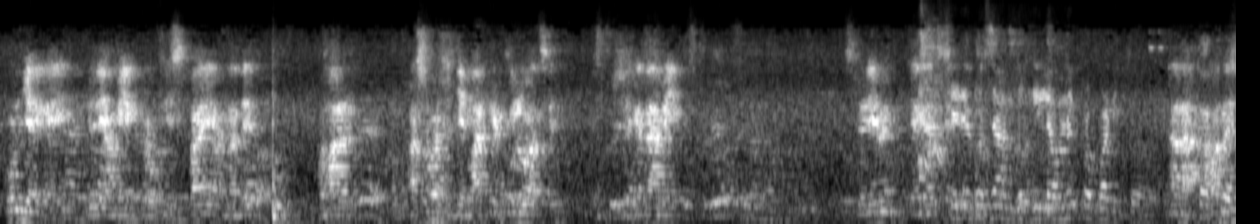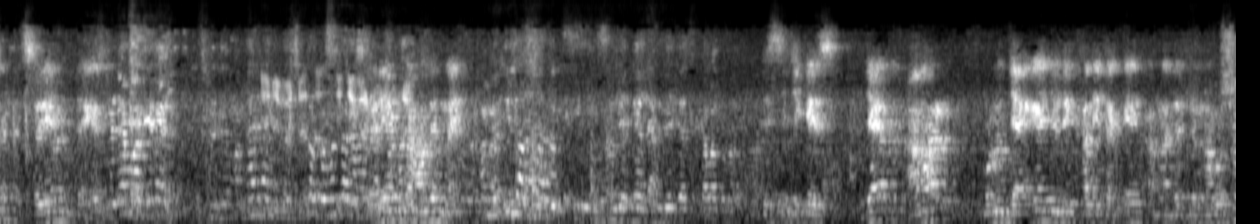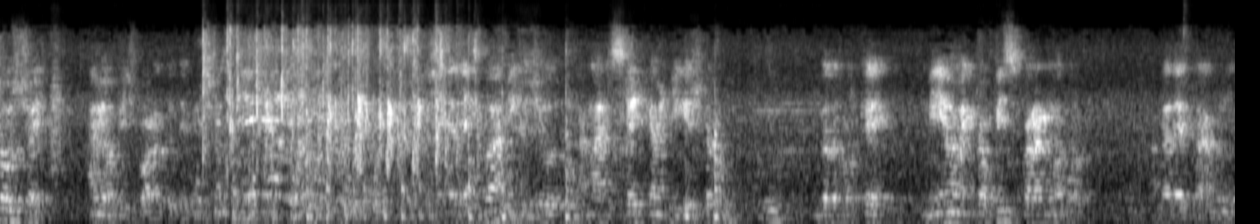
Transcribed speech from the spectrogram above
কোন জায়গায় যদি আমি একটা অফিস পাই আপনাদের আমার আশেপাশে যে মার্কেটগুলো আছে সেখানে আমি? সেটা করছে অনেক প্রপার্টি তো। আমার কোনো জায়গায় যদি খালি থাকে আপনাদের জন্য অবশ্যই অবশ্যই আমি অফিস বরাদ্দ দেবো। সেটা দেখব আমি কিছু আমার স্টেট কমিটি জিজ্ঞেস করব। অন্তত পক্ষে মিনিমাম একটা অফিস করার মতো আপনাদের আমি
